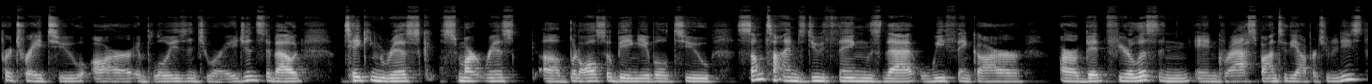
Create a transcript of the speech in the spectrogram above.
portray to our employees and to our agents about taking risk, smart risk, uh, but also being able to sometimes do things that we think are are a bit fearless and, and grasp onto the opportunities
